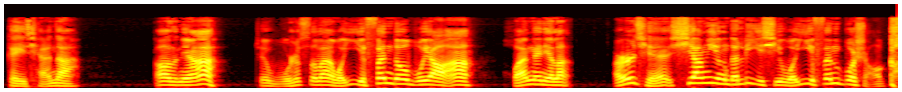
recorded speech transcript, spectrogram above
给钱的。告诉你啊，这五十四万我一分都不要啊，还给你了，而且相应的利息我一分不少。靠，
